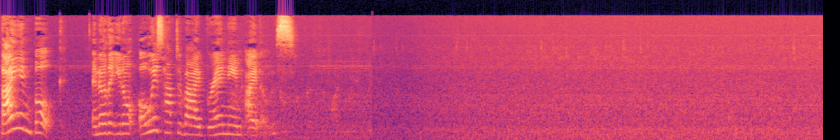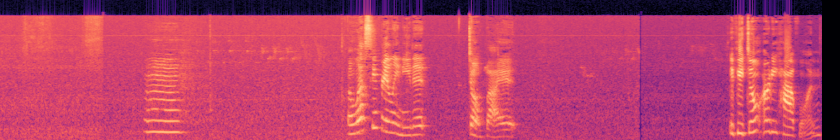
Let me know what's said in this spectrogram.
Buy in bulk and know that you don't always have to buy brand name items. Mm. Unless you really need it, don't buy it. If you don't already have one,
